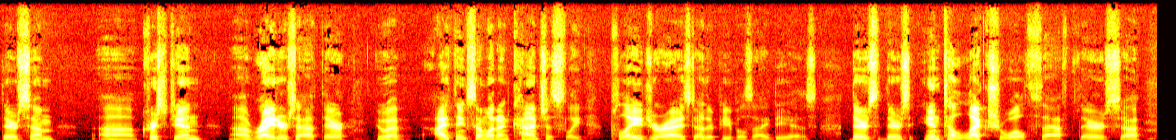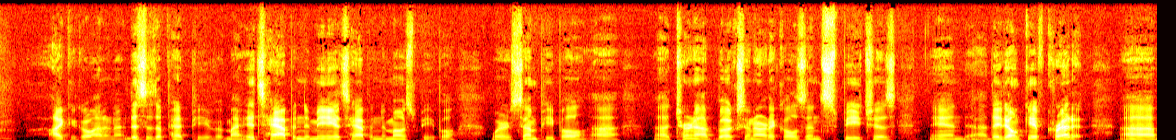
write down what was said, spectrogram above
there's some uh, Christian uh, writers out there who have, I think, somewhat unconsciously plagiarized other people's ideas. There's there's intellectual theft. There's uh, I could go on and on. This is a pet peeve of mine. It's happened to me. It's happened to most people, where some people uh, uh, turn out books and articles and speeches, and uh, they don't give credit. Uh,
